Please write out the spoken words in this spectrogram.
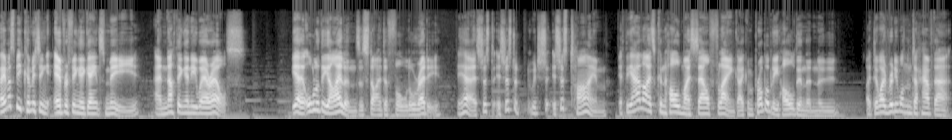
they must be committing everything against me and nothing anywhere else. Yeah, all of the islands are starting to fall already. Yeah, it's just it's just a it's just time. If the allies can hold my south flank, I can probably hold in the new. Like, do I really want them to have that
